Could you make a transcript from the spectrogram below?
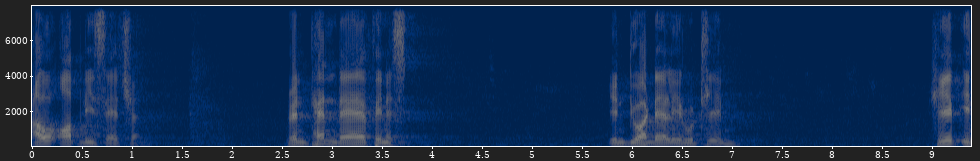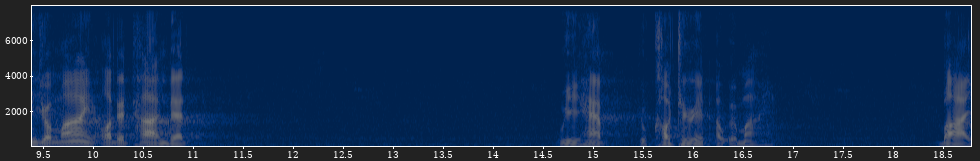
out of this session, when 10 days finished, in your daily routine, keep in your mind all the time that we have to cultivate our mind by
